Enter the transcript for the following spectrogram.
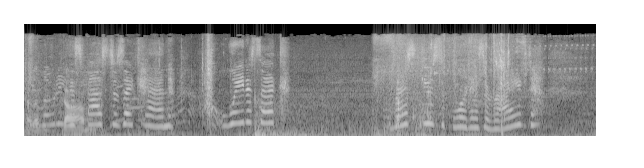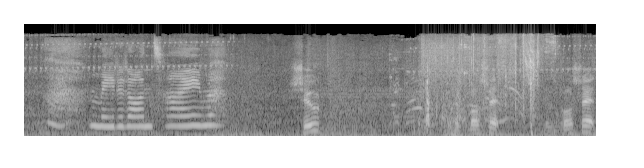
That'll be Loading as fast as I can. Uh, wait a sec. Rescue support has arrived. Made it on time. Shoot. That's bullshit. That's bullshit.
